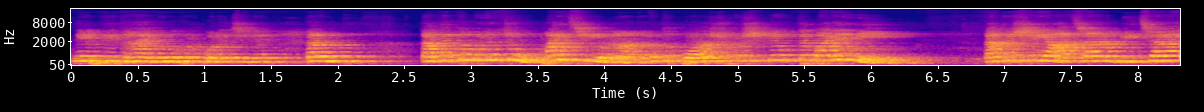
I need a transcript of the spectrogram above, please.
নির্দ্বিধায় গ্রহণ করেছিলেন। কারণ তাদের তো কোনো কিছু উপায় ছিল না, তারা তো পড়াশোনা শিখে উঠতে পারেনি। তাদের সেই আচার, বিচার,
